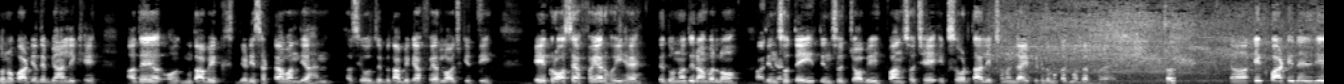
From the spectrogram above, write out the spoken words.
ਦੋਨੋਂ ਪਾਰਟੀਆਂ ਦੇ ਬਿਆਨ ਲਿਖੇ ਅਤੇ ਮੁਤਾਬਿਕ ਜਿਹੜੀ ਸੱਟਾਂ ਬੰਦੀਆਂ ਹਨ ਅਸੀਂ ਉਸ ਦੇ ਮੁਤਾਬਿਕ ਐਫਆਈਆਰ ਲੌਂਚ ਕੀਤੀ। ਇਹ ਕ੍ਰਾਸ ਐਫਆਈਆਰ ਹੋਈ ਹੈ ਤੇ ਦੋਨੋਂ ਧਿਰਾਂ ਵੱਲੋਂ 323 324 506 148 149 ਆਈਪੀਸੀ ਦਾ ਮੁਕੱਦਮਾ ਦਰਜ ਹੋਇਆ ਹੈ। ਸਰ। ਇੱਕ ਪਾਰਟੀ ਨੇ ਜੀ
